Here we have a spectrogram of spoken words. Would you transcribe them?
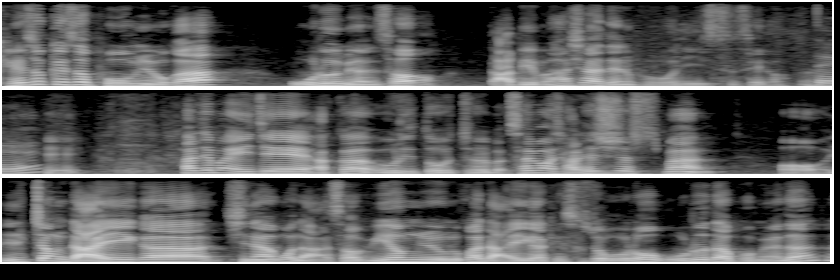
계속해서 보험료가 오르면서 납입을 하셔야 되는 부분이 있으세요. 네. 예. 하지만 이제 아까 우리 또저 설명 잘 해주셨지만 어, 일정 나이가 지나고 나서 위험률과 나이가 계속적으로 오르다 보면은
